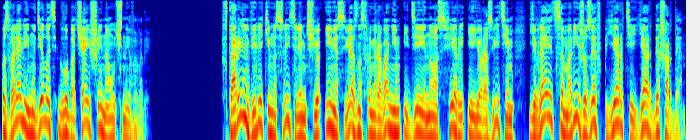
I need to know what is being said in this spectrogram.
позволяли ему делать глубочайшие научные выводы. Вторым великим мыслителем, чье имя связано с формированием идеи ноосферы и ее развитием, является Мари-Жозеф Пьер Тияр де Шарден,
